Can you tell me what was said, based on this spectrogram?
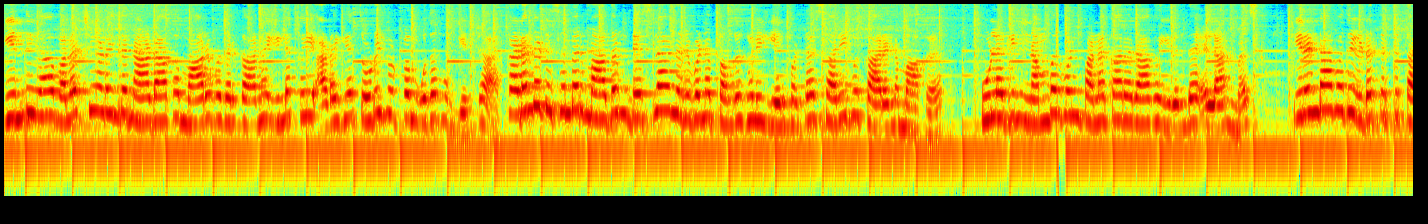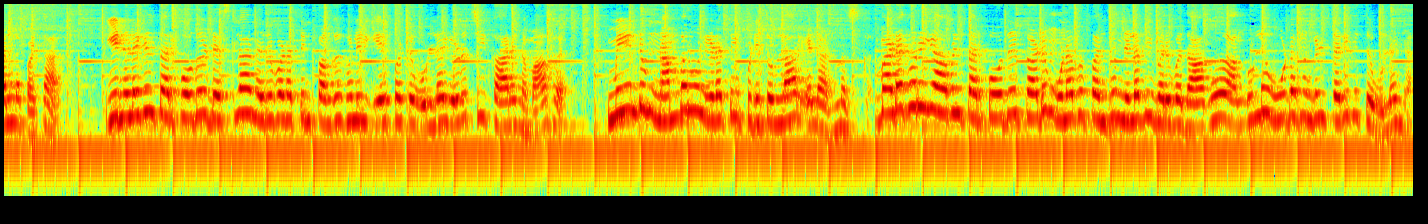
இந்தியா வளர்ச்சியடைந்த நாடாக மாறுவதற்கான இலக்கை அடைய தொழில்நுட்பம் உதவும் என்றார். கடந்த டிசம்பர் மாதம் டெஸ்லா நிறுவன பங்குகளில் ஏற்பட்ட சரிவு காரணமாக உலகின் நம்பர் ஒன் பணக்காரராக இருந்த எலான் மஸ்க் இரண்டாவது இடத்திற்கு தள்ளப்பட்டார். இந்நிலையில் தற்போது டெஸ்லா நிறுவனத்தின் பங்குகளில் ஏற்பட்டு உள்ள எழுச்சி காரணமாக மீண்டும் நம்பர் ஒன் இடத்தை பிடித்துள்ளார் எலான் மஸ்க் வடகொரியாவில் தற்போது கடும் உணவு பஞ்சம் நிலவி வருவதாக அங்குள்ள ஊடகங்கள் தெரிவித்து உள்ளன.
